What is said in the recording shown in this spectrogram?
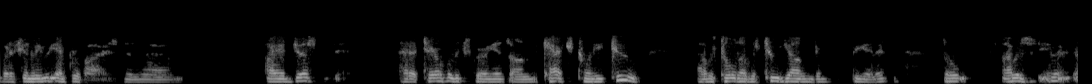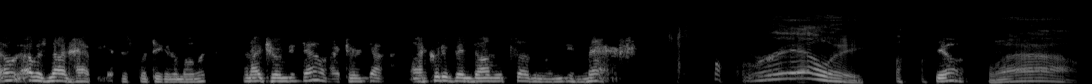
but it's going to be improvised. And um, I had just had a terrible experience on Catch 22. I was told I was too young to be in it. So I was, I was not happy at this particular moment. And I turned it down. I turned it down. I could have been Donald Sutherland in MASH. Really? Yeah. Wow.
